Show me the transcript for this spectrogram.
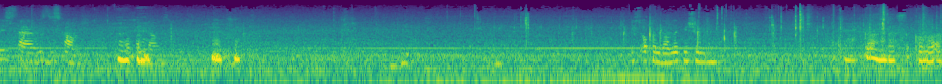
This style is discount. Up and down. Okay. It's up and down. Let me show you. Okay. Go. That's the color.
